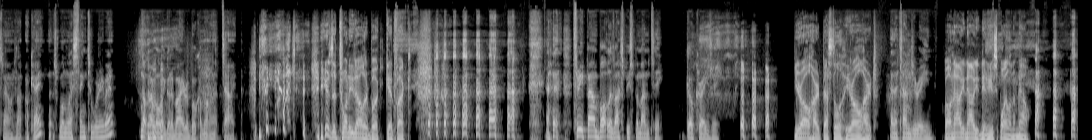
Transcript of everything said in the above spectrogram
So I was like, "Okay, that's one less thing to worry about." Not that I'm only going to buy her a book. I'm not that tight. Here's a $20 book. Get fucked. Three pound bottle of Asti Spumante. Go crazy. You're all heart, Bestall. You're all heart. And a tangerine. Well, now, now you're spoiling them now.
